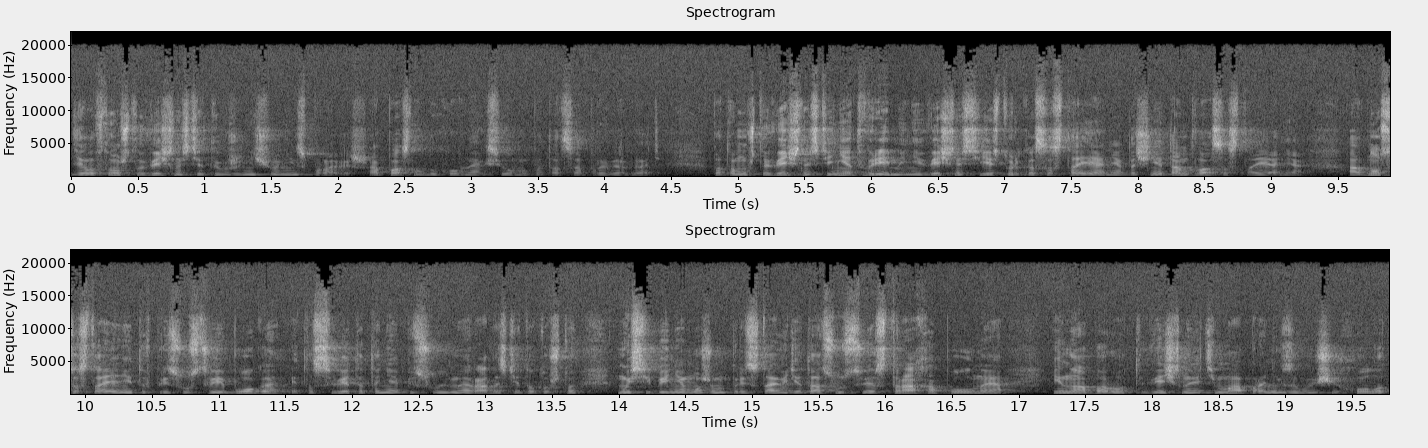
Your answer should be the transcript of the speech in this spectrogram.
Дело в том, что в вечности ты уже ничего не исправишь. Опасно духовные аксиомы пытаться опровергать. Потому что в вечности нет времени, в вечности есть только состояние. Точнее, там два состояния. Одно состояние – это в присутствии Бога, это свет, это неописуемая радость, это то, что мы себе не можем представить, это отсутствие страха полное. И наоборот, вечная тьма, пронизывающий холод,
